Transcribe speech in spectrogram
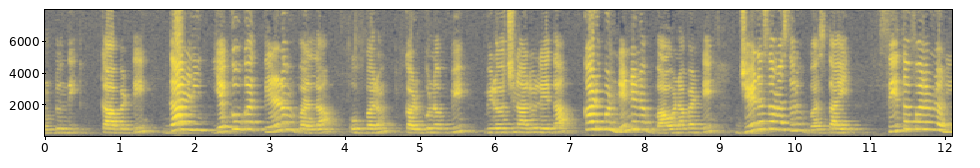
ఉంటుంది. కాబట్టి దానిని ఎక్కువగా తినడం వల్ల ఉబ్బరం కడుపు నొప్పి విరోచనాలు లేదా కడుపు నిండిన భావన వంటి జీర్ణ సమస్యలు వస్తాయి. సీతాఫలంలోని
